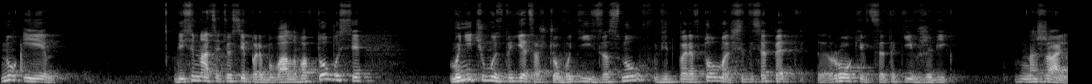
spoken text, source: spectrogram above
Ну і 18 осіб перебували в автобусі. Мені чомусь здається, що водій заснув від перевтоми. 65 років це такий вже вік. На жаль,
